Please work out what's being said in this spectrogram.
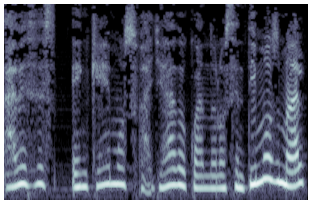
a veces en qué hemos fallado cuando nos sentimos mal,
